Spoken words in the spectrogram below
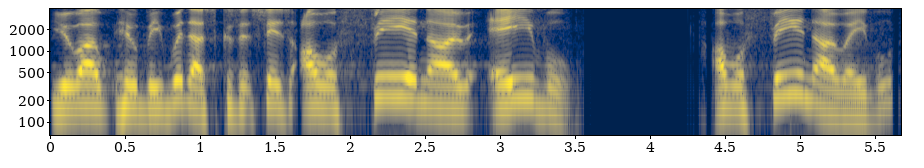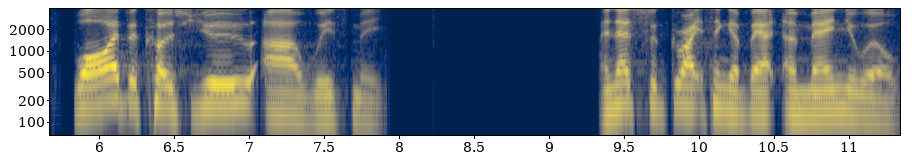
you are, He'll be with us because it says, I will fear no evil. I will fear no evil. Why? Because you are with me. And that's the great thing about Emmanuel,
